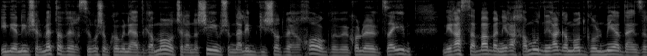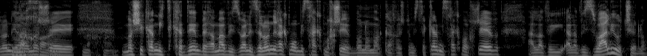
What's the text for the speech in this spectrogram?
עניינים של מטאוורס, הראו שם כל מיני הדגמות של אנשים שמנהלים פגישות מרחוק ובכל מיני אמצעים. נראה סבבה, נראה חמוד, נראה גם מאוד גולמי עדיין, זה לא נראה נכון, ממש... נכון. מה שכאן מתקדם ברמה ויזואלית, זה לא נראה כמו משחק מחשב, בוא נאמר ככה. כשאתה מסתכל על משחק מחשב, על, הווי, על הוויזואליות שלו,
